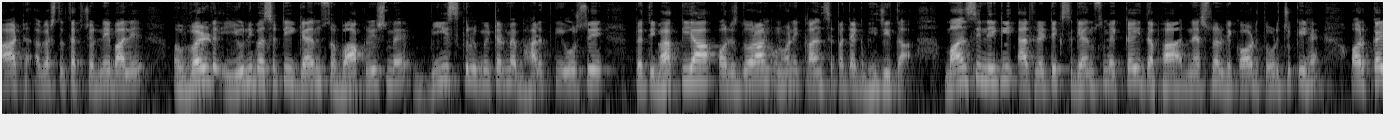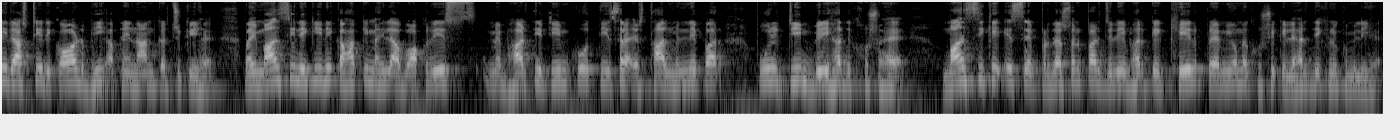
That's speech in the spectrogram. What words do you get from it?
8 अगस्त तक चलने वाले world university games walk race में 20 किलोमीटर में भारत की ओर से प्रतिभाग किया और इस दौरान उन्होंने कांस्य पदक भी जीता। मानसी नेगी एथलेटिक्स गेम्स में कई दफ़ा नेशनल रिकॉर्ड तोड़ चुकी हैं और कई राष्ट्रीय रिकॉर्ड भी अपने नाम कर चुकी है। वहीं मानसी नेगी ने कहा कि महिला वॉक रेस में भारतीय टीम को तीसरा स्थान मिलने पर पूरी टीम बेहद खुश है। मानसी के इस प्रदर्शन पर ज़िले भर के खेल प्रेमियों में खुशी की लहर देखने को मिली है।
